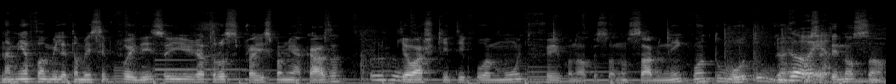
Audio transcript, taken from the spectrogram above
Na minha família também sempre foi disso e já trouxe pra isso pra minha casa. Uhum. Que eu acho que, tipo, é muito feio quando uma pessoa não sabe nem quanto o outro ganha, pra Ganha. você ter noção.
